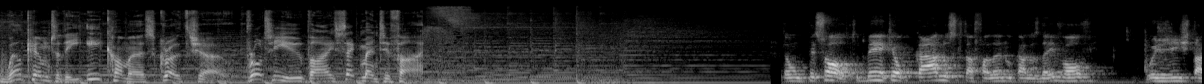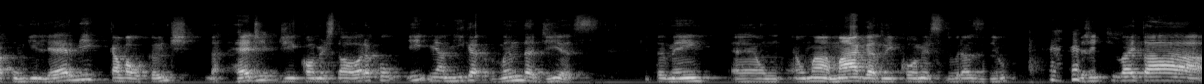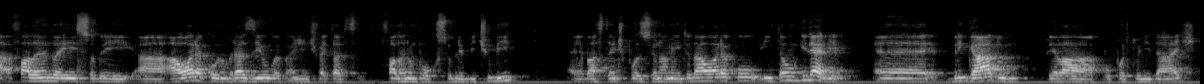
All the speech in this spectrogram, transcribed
Welcome to the e-commerce growth show, brought to you by Segmentify. Então, pessoal, tudo bem? Aqui é o Carlos que está falando, o Carlos da Evolve. Hoje a gente está com Guilherme Cavalcante, Head de E-Commerce da Oracle, e minha amiga Wanda Dias, que também é, um, é uma maga do e-commerce do Brasil. A gente vai estar tá falando aí sobre a, a, Oracle no Brasil, a gente vai estar tá falando um pouco sobre B2B, é, bastante posicionamento da Oracle. Então, Guilherme, é, obrigado pela oportunidade,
